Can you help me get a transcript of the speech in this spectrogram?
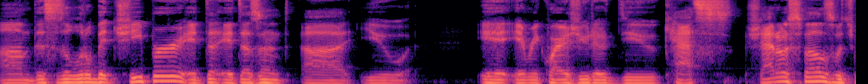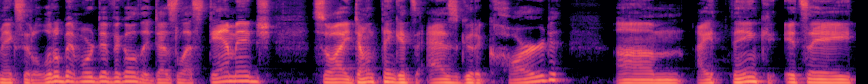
Um, this is a little bit cheaper. It it doesn't uh you it, it requires you to do cast shadow spells, which makes it a little bit more difficult. It does less damage, so I don't think it's as good a card. Um, I think it's a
